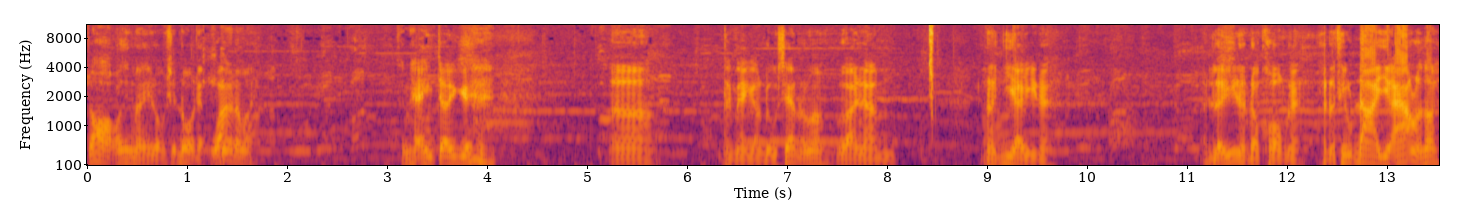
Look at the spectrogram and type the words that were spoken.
Cho có thằng này đồ sẽ đồ đẹp quá em ơi thằng này anh chơi ghê. À, thằng này gần đủ set đúng không? Rồi là nó dày nè. Lý là đột hồn nè. Rồi nó thiếu đai với áo nữa thôi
